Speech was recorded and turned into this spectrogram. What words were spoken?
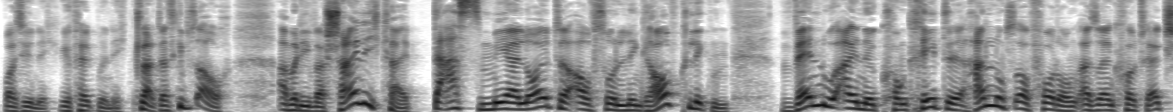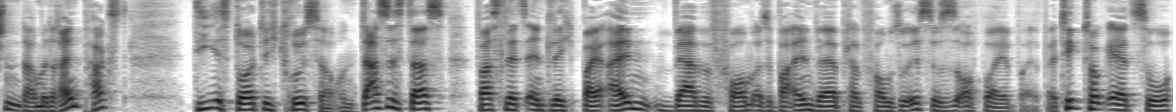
Weiß ich nicht, gefällt mir nicht. Klar, das gibt's auch. Aber die Wahrscheinlichkeit, dass mehr Leute auf so einen Link raufklicken, wenn du eine konkrete Handlungsaufforderung, also ein Call to Action damit reinpackst, die ist deutlich größer. Und das ist das, was letztendlich bei allen Werbeformen, also bei allen Werbeplattformen so ist. Das ist auch bei, bei, bei TikTok Ads so,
